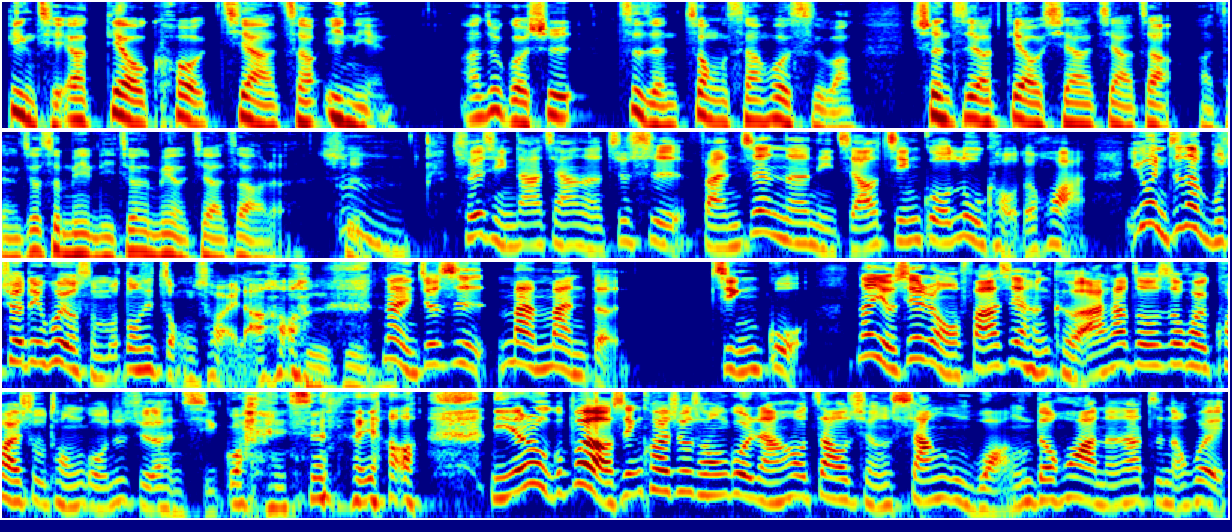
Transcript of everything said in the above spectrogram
并且要吊扣驾照一年啊。如果是致人重伤或死亡，甚至要吊销驾照啊，等于就是没你就是没有驾照了。是。嗯，所以请大家呢，就是反正呢，你只要经过路口的话，因为你真的不确定会有什么东西肿出来了哈。是是。那你就是慢慢的。经过那有些人我发现很可爱，他都是会快速通过，我就觉得很奇怪。真的要你如果不小心快速通过，然后造成伤亡的话呢，那真的会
